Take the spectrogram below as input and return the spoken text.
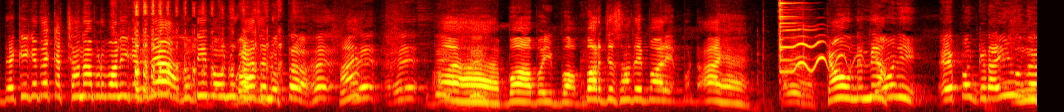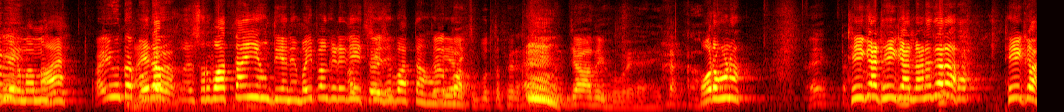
ਦੇਖੀ ਕਿਤੇ ਕੱਛਾ ਨਾ ਪੜਵਾਲੀ ਕਿੱਥੇ ਆ ਲੁੱਡੀ ਪਾਉਣ ਨੂੰ ਕਿਹਾ ਤੈਨੂੰ। ਪੁੱਤ ਹੈ ਹੈਂ? ਹੈ ਹੈ ਆਹ ਬਾ ਬਈ ਬਾ ਬਰਜਸਾਂ ਦੇ ਮਾਰੇ ਆਏ ਹੈ ਕਿਉਂ ਨਿੰਮਿਆ? ਕਿਉਂ ਜੀ? ਇਹ ਭੰਗੜਾ ਹੀ ਹੁੰਦਾ ਦੇਖ ਮਾਮਾ। ਹਾਂ ਆਈ ਹੁੰਦਾ ਇਹਦਾ ਸ਼ੁਰੂਆਤਾਂ ਹੀ ਹੁੰਦੀਆਂ ਨੇ ਬਈ ਭੰਗੜੇ ਦੀ ਇੱਥੇ ਸ਼ੁਰੂਆਤਾਂ ਹੁੰਦੀਆਂ ਨੇ। ਬਸ ਪੁੱਤ ਫਿਰ ਹੈ ਜਿਆਦੇ ਹੋ ਰਿਹਾ ਇਹ ਧੱਕਾ। ਹੋਰ ਹੁਣ? ਠੀਕ ਆ ਠੀਕ ਆ ਲਾਣੇਦਾਰ ਠੀਕ ਆ।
